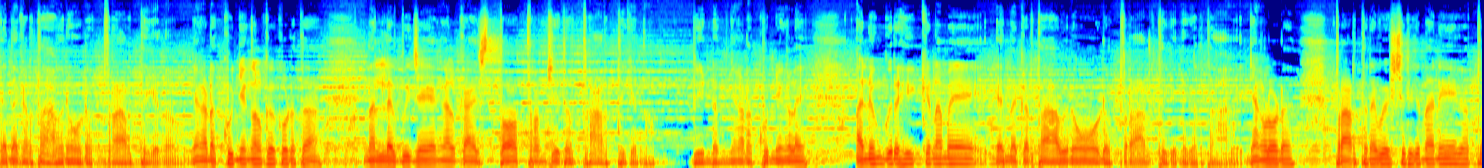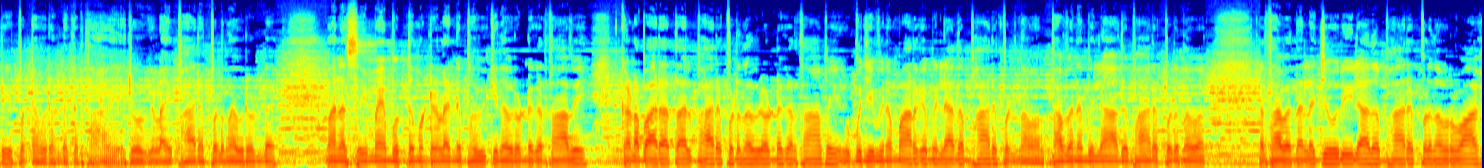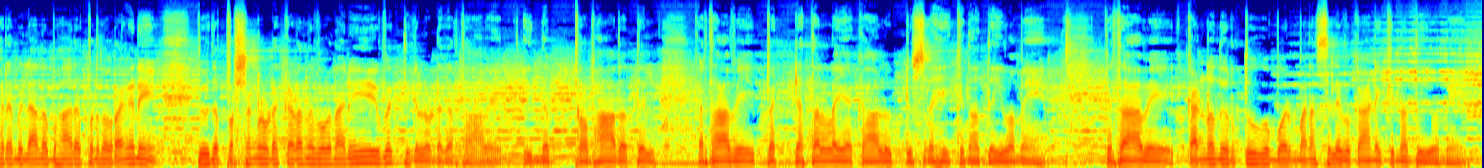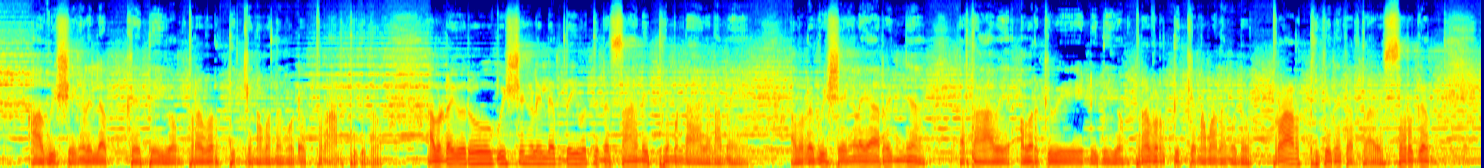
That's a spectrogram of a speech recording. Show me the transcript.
എന്ന് കർത്താവിനോട് പ്രാർത്ഥിക്കുന്നു. ഞങ്ങളുടെ കുഞ്ഞുങ്ങൾക്ക് കൊടുത്ത നല്ല വിജയങ്ങൾക്കായി സ്തോത്രം ചെയ്ത് പ്രാർത്ഥിക്കുന്നു. വീണ്ടും ഞങ്ങളുടെ കുഞ്ഞുങ്ങളെ അനുഗ്രഹിക്കണമേ എന്ന് കർത്താവിനോട് പ്രാർത്ഥിക്കുന്നു കർത്താവ്. ഞങ്ങളോട് പ്രാർത്ഥന വീക്ഷിച്ചിരിക്കുന്ന അനേക പ്രിയപ്പെട്ടവരുണ്ട് കർത്താവ്. രോഗികളായി ഭാരപ്പെടുന്നവരുണ്ട്. മാനസികമായ ബുദ്ധിമുട്ടുകൾ അനുഭവിക്കുന്നവരുണ്ട് കർത്താവ്. കടഭാരത്താൽ ഭാരപ്പെടുന്നവരുണ്ട് കർത്താവ്. ഉപജീവന മാർഗമില്ലാതെ ഭാരപ്പെടുന്നവർ ഭവനമില്ലാതെ ഭാരപ്പെടുന്നവർ കർത്താവ് നല്ല ജോലിയില്ലാതെ ഭാരപ്പെടുന്നവർ വാഹനമില്ലാതെ ഭാരപ്പെടുന്നവർ അങ്ങനെ വിവിധ പ്രശ്നങ്ങളുടെ കടന്നു പോകുന്ന അനേക വ്യക്തികളുണ്ട് കർത്താവ്. ഇന്ന് പ്രഭാതത്തിൽ കർത്താവെ പെറ്റ തള്ളയേക്കാൾ കാളുറ്റു സ്നേഹിക്കുന്ന ദൈവമേ. കർത്താവെ കണ്ണു തൂകുമ്പോൾ മനസ്സിലവ് കാണിക്കുന്ന ദൈവമേ. ആ വിഷയങ്ങളിലൊക്കെ ദൈവം പ്രവർത്തിക്കണമെന്ന് കൂടെ പ്രാർത്ഥിക്കുന്നു. അവരുടെ ഓരോ വിഷയങ്ങളിലും ദൈവത്തിന്റെ സാന്നിധ്യം ഉണ്ടാകണമേ അവരുടെ വിഷയങ്ങളെ അറിഞ്ഞ് കർത്താവെ അവർക്ക് വേണ്ടി ദൈവം പ്രവർത്തിക്കണമെന്ന് കൊണ്ട് പ്രാർത്ഥിക്കുന്ന കർത്താവ്. സ്വർഗം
